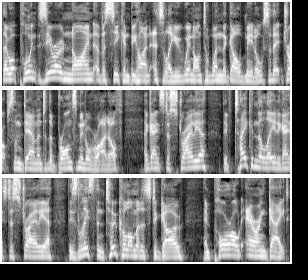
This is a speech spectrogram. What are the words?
They were 0.09 of a second behind Italy, who went on to win the gold medal, so that drops them down into the bronze medal ride off against Australia. They've taken the lead against Australia. There's less than two kilometres to go, and poor old Aaron Gate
